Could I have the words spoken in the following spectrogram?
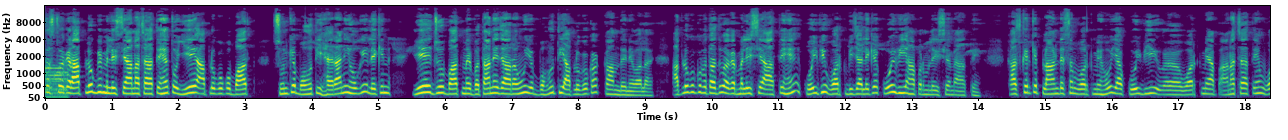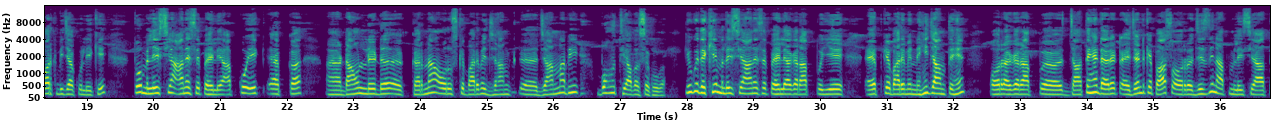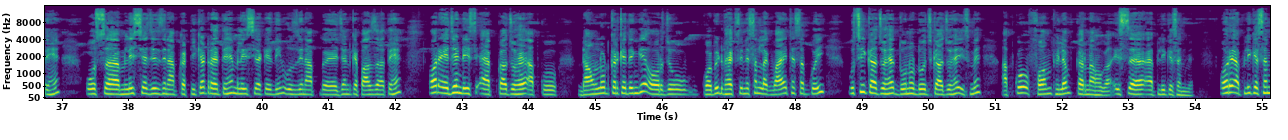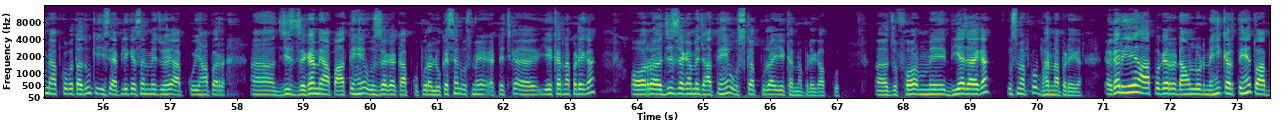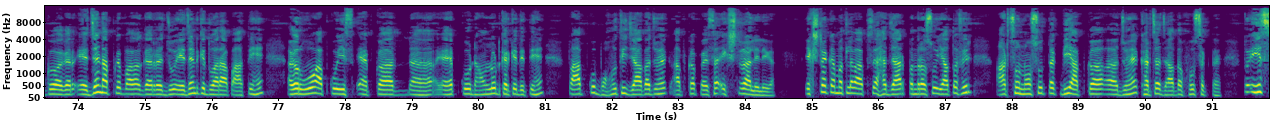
दोस्तों, अगर आप लोग भी मलेशिया आना चाहते हैं तो ये आप लोगों को बात सुन के बहुत ही हैरानी होगी, लेकिन ये जो बात मैं बताने जा रहा हूँ, ये बहुत ही आप लोगों का काम देने वाला है। आप लोगों को बता दूँ, अगर मलेशिया आते हैं, कोई भी वर्क वीज़ा लेके कोई भी यहाँ पर मलेशिया में आते हैं, खास करके प्लांटेशन वर्क में हो या कोई भी वर्क में आप आना चाहते हैं वर्क वीज़ा को लेके तो मलेशिया आने से पहले आपको एक ऐप का डाउनलोड करना और उसके बारे में जान जानना भी बहुत ही आवश्यक होगा। क्योंकि देखिए, मलेशिया आने से पहले अगर आप ये ऐप के बारे में नहीं जानते हैं और अगर आप जाते हैं डायरेक्ट एजेंट के पास और जिस दिन आप मलेशिया आते हैं, उस मलेशिया जिस दिन आपका टिकट रहते हैं, मलेशिया के दिन, उस दिन आप एजेंट के पास जाते हैं और एजेंट इस ऐप का जो है आपको डाउनलोड करके देंगे और जो कोविड वैक्सीनेशन लगवाए थे सब कोई, उसी का जो है, दोनों डोज का जो है इसमें आपको फॉर्म फिलअप करना होगा इस एप्लीकेशन में। और एप्लीकेशन में आपको बता दूँ कि इस एप्लीकेशन में जो है आपको यहाँ पर जिस जगह में आप आते हैं उस जगह का आपको पूरा लोकेशन उसमें अटैच कर, ये करना पड़ेगा। और जिस जगह में जाते हैं उसका पूरा ये करना पड़ेगा आपको। जो फॉर्म में दिया जाएगा उसमें आपको भरना पड़ेगा। अगर ये आप अगर डाउनलोड नहीं करते हैं तो आपको अगर एजेंट आपके अगर जो एजेंट के द्वारा आप आते हैं, अगर वो आपको इस ऐप का ऐप को डाउनलोड करके देते हैं तो आपको बहुत ही ज़्यादा जो है आपका पैसा एक्स्ट्रा ले लेगा। एक्स्ट्रा का मतलब आपसे हज़ार पंद्रह सौ या तो फिर आठ सौ, नौ सौ तक भी आपका जो है खर्चा ज़्यादा हो सकता है। तो इस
